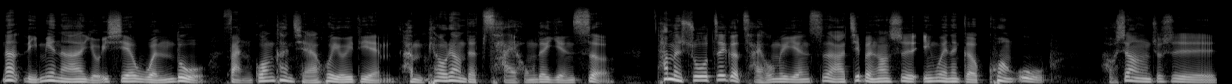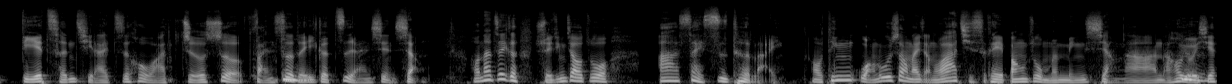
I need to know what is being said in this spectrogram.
那里面呢，有一些纹路，反光看起来会有一点很漂亮的彩虹的颜色。他们说这个彩虹的颜色啊，基本上是因为那个矿物好像就是叠层起来之后啊，折射反射的一个自然现象。好，那这个水晶叫做阿塞斯特莱。哦，听网络上来讲的话，它其实可以帮助我们冥想啊，然后有一些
